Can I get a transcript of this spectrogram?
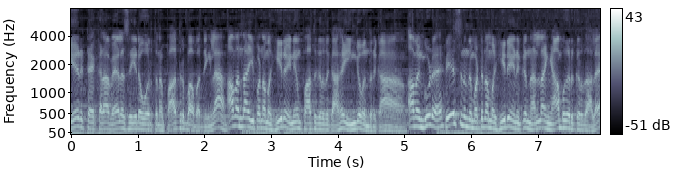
கேர் டேக்கரா வேலை செய்யற ஒருத்தனை பாத்துருப்பா பாத்தீங்களா? அவன் தான் இப்ப நம்ம ஹீரோயினையும் பாத்துக்கிறதுக்காக இங்க வந்திருக்கான். அவன் கூட பேசுனது மட்டும் நம்ம ஹீரோயினுக்கு நல்லா ஞாபகம் இருக்கிறதால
